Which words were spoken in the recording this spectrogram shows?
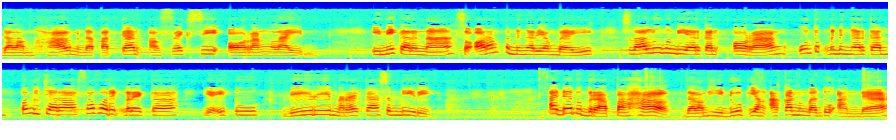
dalam hal mendapatkan afeksi orang lain. Ini karena seorang pendengar yang baik selalu membiarkan orang untuk mendengarkan pembicara favorit mereka, yaitu diri mereka sendiri. Ada beberapa hal dalam hidup yang akan membantu Anda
